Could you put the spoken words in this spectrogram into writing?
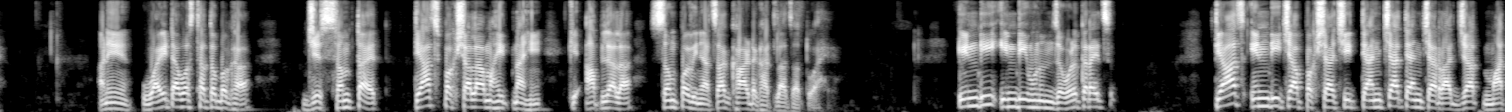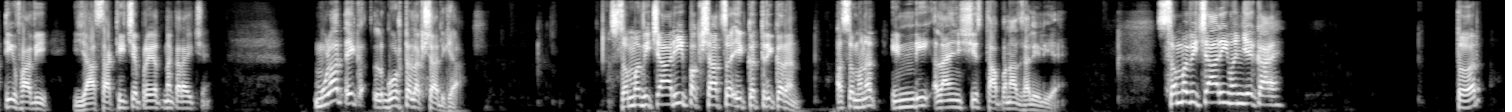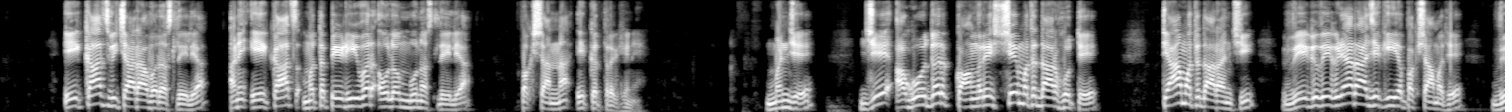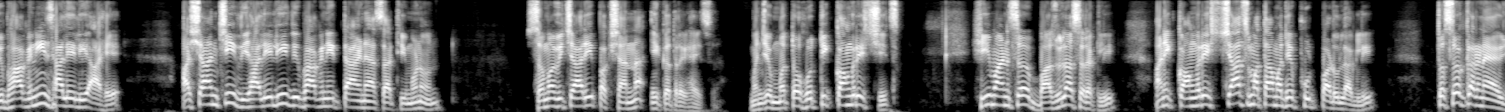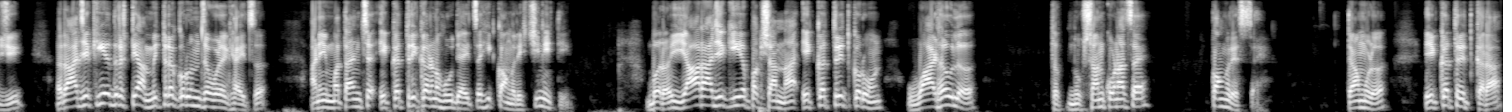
आणि वाईट अवस्था तर बघा जे संपतायत त्याच पक्षाला माहीत नाही की आपल्याला संपविण्याचा घाट घातला जातो आहे. इंडी इंडी म्हणून जवळ करायचं त्याच इंडीच्या पक्षाची त्यांच्या त्यांच्या राज्यात माती व्हावी यासाठीचे प्रयत्न करायचे. मुळात एक गोष्ट लक्षात घ्या. समविचारी पक्षाचं एकत्रीकरण असं म्हणत इंडी अलायन्सची स्थापना झालेली आहे. समविचारी म्हणजे काय? तर एकाच विचारावर असलेल्या आणि एकाच मतपेढीवर अवलंबून असलेल्या पक्षांना एकत्र घेणे. म्हणजे जे अगोदर काँग्रेसचे मतदार होते त्या मतदारांची वेगवेगळ्या राजकीय पक्षामध्ये विभागणी झालेली आहे. अशांची झालेली विभागणी टाळण्यासाठी म्हणून समविचारी पक्षांना एकत्र घ्यायचं. म्हणजे मतं होती काँग्रेसचीच. ही माणसं बाजूला सरकली आणि काँग्रेसच्याच मतामध्ये फूट पाडू लागली. तसं करण्याऐवजी राजकीय दृष्ट्या मित्र करून जवळ घ्यायचं आणि मतांचं एकत्रीकरण होऊ द्यायचं ही काँग्रेसची नीती. बरं या राजकीय पक्षांना एकत्रित करून वाढवलं तर नुकसान कोणाचं आहे? काँग्रेसचं आहे. त्यामुळं एकत्रित करा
